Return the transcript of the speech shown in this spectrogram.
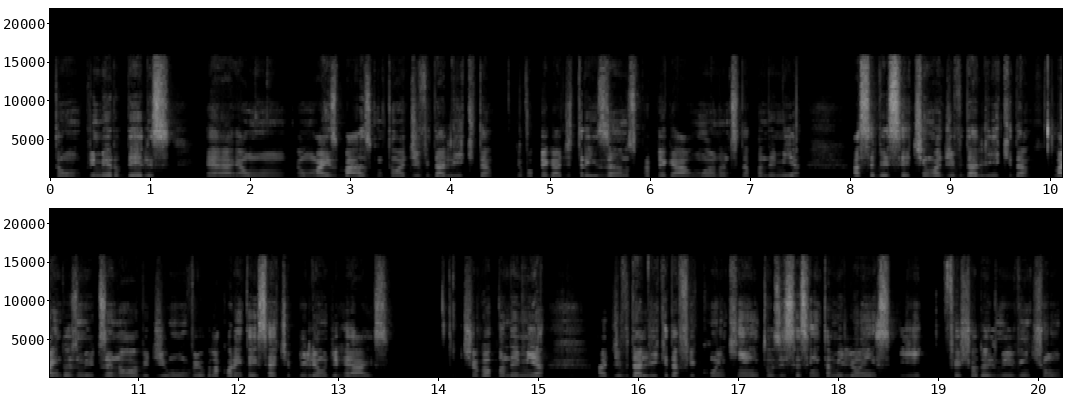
Então, o primeiro deles é, é, um, é um mais básico, então a dívida líquida, eu vou pegar de três anos para pegar um ano antes da pandemia, a CVC tinha uma dívida líquida lá em 2019 de 1,47 bilhão de reais. Chegou a pandemia, a dívida líquida ficou em 560 milhões e fechou 2021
